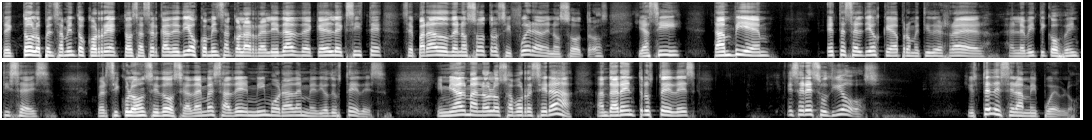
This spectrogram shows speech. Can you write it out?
de todos los pensamientos correctos acerca de Dios comienzan con la realidad de que Él existe separado de nosotros y fuera de nosotros. Y así también, este es el Dios que ha prometido a Israel en Levíticos 26, versículos 11 y 12. Además, de mi morada en medio de ustedes y mi alma no los aborrecerá. Andaré entre ustedes y seré su Dios. Y ustedes serán mi pueblo.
